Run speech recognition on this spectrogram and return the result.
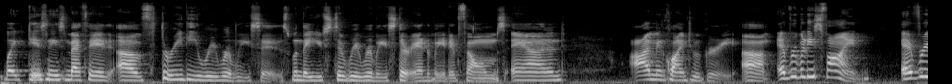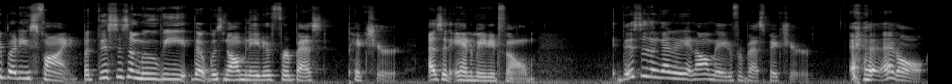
like Disney's method of 3D re releases when they used to re release their animated films. And I'm inclined to agree. Um, everybody's fine. Everybody's fine. But this is a movie that was nominated for Best Picture as an animated film. This isn't going to get nominated for Best Picture at all.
